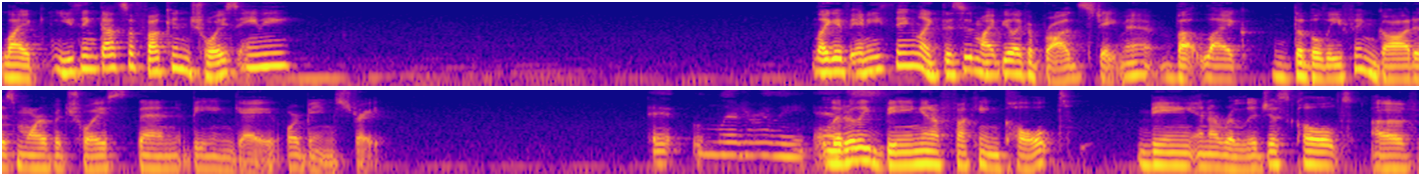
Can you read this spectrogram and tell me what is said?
Like, you think that's a fucking choice, Amy? Like, if anything, like, this is, might be like a broad statement, but like, the belief in God is more of a choice than being gay or being straight. It literally is. literally being in a fucking cult, being in a religious cult of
